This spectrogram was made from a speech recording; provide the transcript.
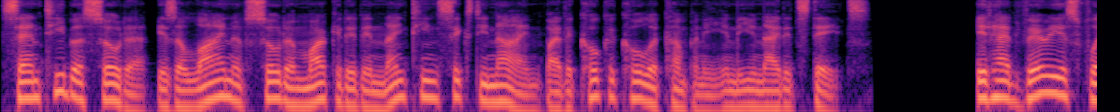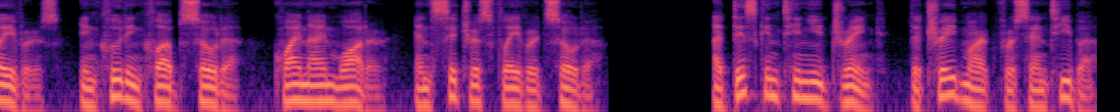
Santiba Soda is a line of soda marketed in 1969 by the Coca-Cola Company in the United States. It had various flavors, including club soda, quinine water, and citrus-flavored soda. A discontinued drink, the trademark for Santiba,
